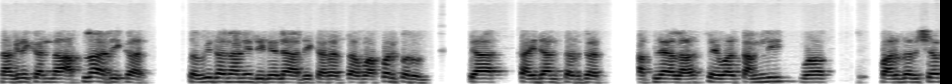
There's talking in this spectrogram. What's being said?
नागरिकांना आपला अधिकार संविधानाने दिलेल्या अधिकाराचा वापर करून त्या कायद्यांतर्गत आपल्याला सेवा चांगली व पारदर्शक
